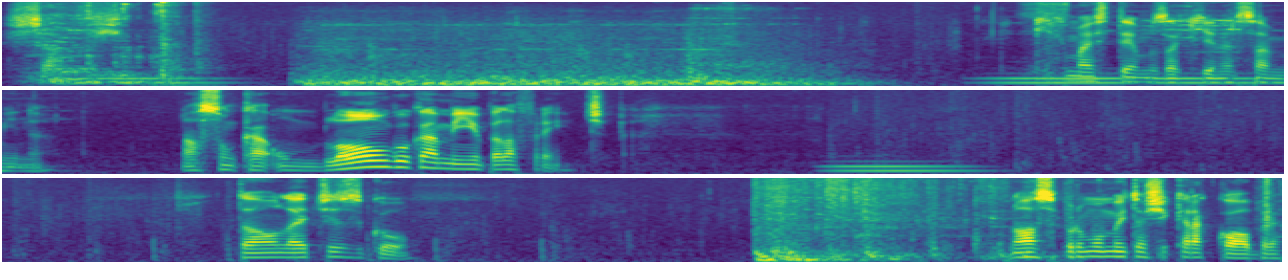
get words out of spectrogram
Chave. O que, que mais temos aqui nessa mina? Nossa, um, um longo caminho pela frente. Então, let's go. Nossa, por um momento eu achei que era cobra.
